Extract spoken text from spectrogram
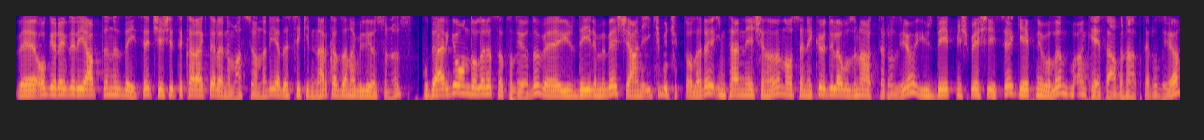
Ve o görevleri yaptığınızda ise çeşitli karakter animasyonları ya da skinler kazanabiliyorsunuz. Bu dergi 10 dolara satılıyordu ve %25 yani 2,5 doları International'ın o seneki ödül havuzuna aktarılıyor. %75'i ise Gabe Newell'ın banka hesabına aktarılıyor.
